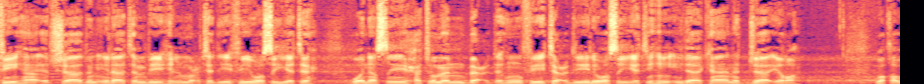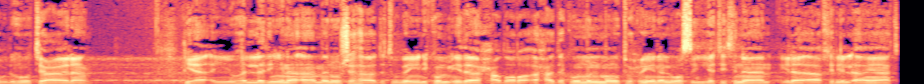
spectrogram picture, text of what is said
فيها إرشاد إلى تنبيه المعتدي في وصيته ونصيحة من بعده في تعديل وصيته إذا كانت جائرة وقوله تعالى يا أيها الذين آمنوا شهادة بينكم إذا حضر أحدكم الموت حين الوصية اثنان إلى آخر الآيات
